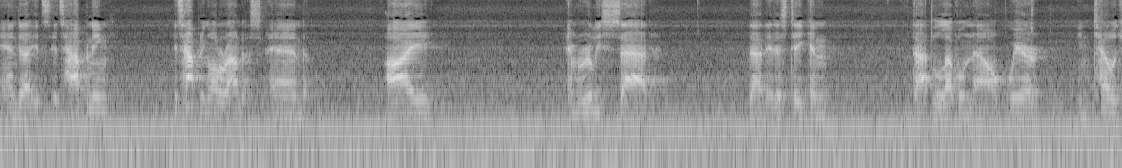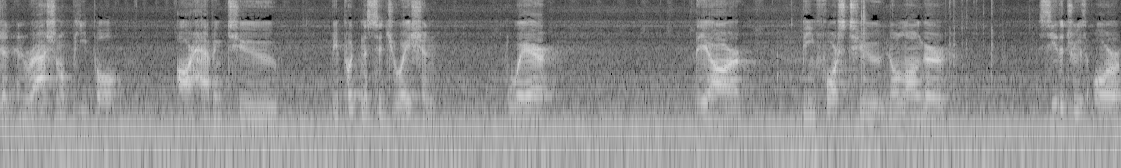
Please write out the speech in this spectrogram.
and uh, it's it's happening it's happening all around us. And I am really sad that it has taken that level now where intelligent and rational people are having to be put in a situation where they are being forced to no longer see the truth or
